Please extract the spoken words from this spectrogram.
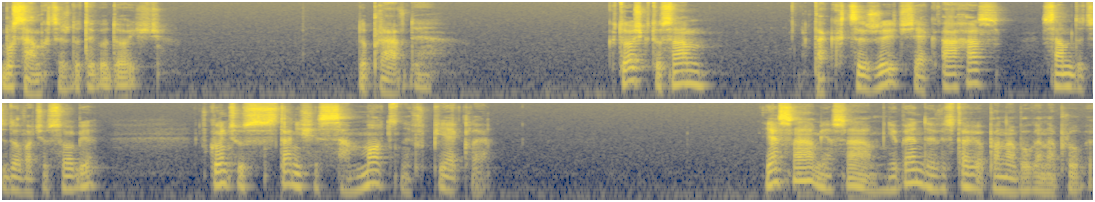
Bo sam chcesz do tego dojść. Do prawdy. Ktoś, kto sam tak chce żyć jak Achaz, sam decydować o sobie, w końcu stanie się samotny w piekle ja sam, ja sam nie będę wystawiał Pana Boga na próbę.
